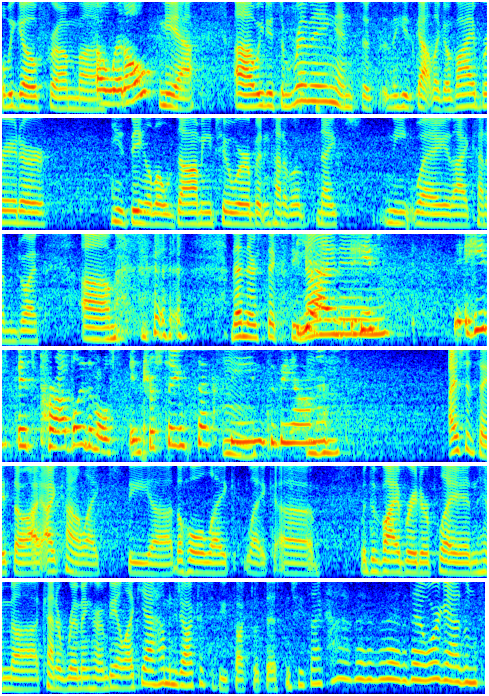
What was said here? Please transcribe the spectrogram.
But we go from uh, a little. yeah, uh, we do some rimming, and so he's got like a vibrator. He's being a little dommy to her, but in kind of a nice, neat way that I kind of enjoy. Um, then there's sixty Yeah, he's he's it's probably the most interesting sex Mm. scene to be Mm-hmm. honest. I should say so. I, I kind of liked the uh, the whole like like uh, with the vibrator play and him uh, kind of rimming her and being like, yeah, how many doctors have you fucked with this? And she's like, orgasms.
